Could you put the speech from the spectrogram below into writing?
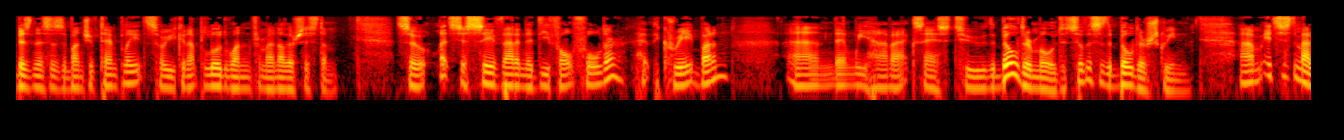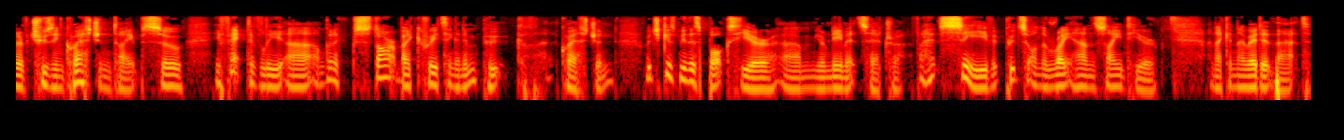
business is a bunch of templates, or you can upload one from another system. So let's just save that in the default folder, hit the create button, and then we have access to the builder mode. So this is the builder screen. Um, it's just a matter of choosing question types. So effectively, uh, I'm going to start by creating an input question, which gives me this box here, um, your name, etc. If I hit save, it puts it on the right hand side here, and I can now edit that.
